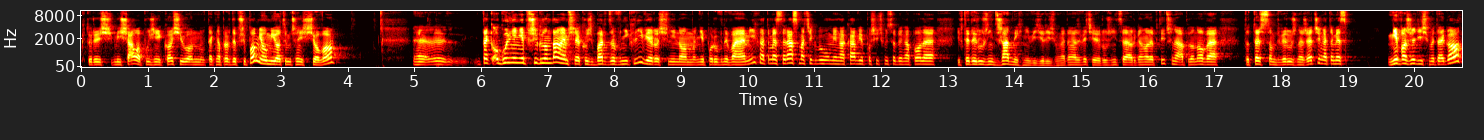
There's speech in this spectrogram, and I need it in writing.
któryś mieszał, a później kosił, on tak naprawdę przypomniał mi o tym częściowo. E, Tak ogólnie nie przyglądałem się jakoś bardzo wnikliwie roślinom, nie porównywałem ich, natomiast raz Maciek był u mnie na kawie, poszliśmy sobie na pole i wtedy różnic żadnych nie widzieliśmy. Natomiast wiecie, różnice organoleptyczne, aplonowe to też są dwie różne rzeczy, natomiast nie ważyliśmy tego,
